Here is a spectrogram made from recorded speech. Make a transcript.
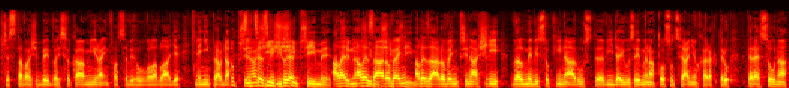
představa, že by vysoká míra inflace vyhovovala vládě, není pravda. To Sice zvyšuje příjmy, ale, ale, zároveň, příjmy. ale zároveň přináší velmi vysoký nárůst eh, výdajů, zejména toho sociálního charakteru, které jsou na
